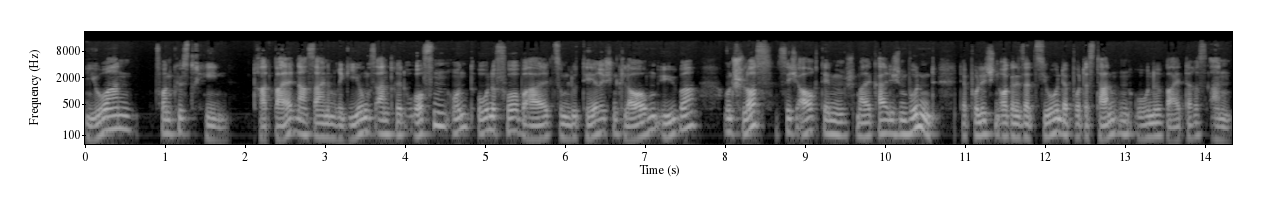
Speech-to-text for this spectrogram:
Johann von Küstrin trat bald nach seinem Regierungsantritt offen und ohne Vorbehalt zum lutherischen Glauben über und schloss sich auch dem Schmalkaldischen Bund, der politischen Organisation der Protestanten, ohne weiteres an.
